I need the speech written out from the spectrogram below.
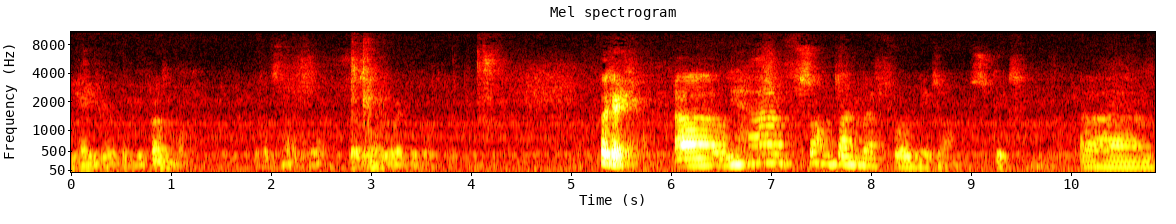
behavior of your protein model. But that's not uh, that's not the way to do. Okay, uh, we have some time left for the examples. Good. Um,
